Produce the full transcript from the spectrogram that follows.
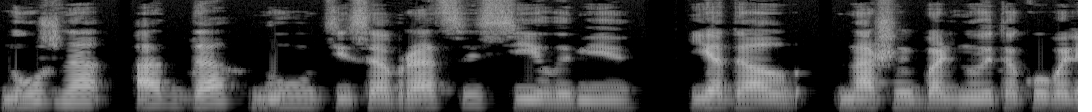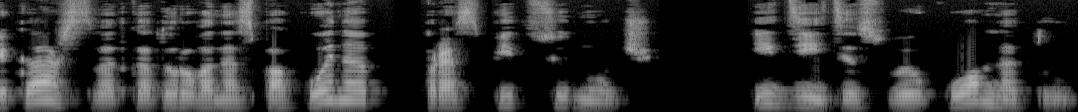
нужно отдохнуть и собраться силами. Я дал нашей больной такого лекарства, от которого она спокойно проспит всю ночь. Идите в свою комнату,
